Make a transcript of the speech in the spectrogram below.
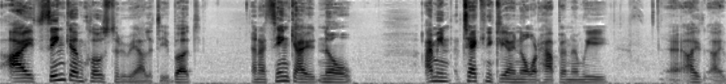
I think I'm close to the reality, but and I think I know. I mean, technically, I know what happened, and we. uh, I, I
